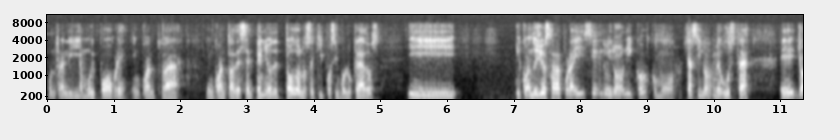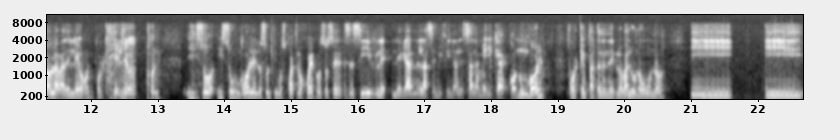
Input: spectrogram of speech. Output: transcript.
una liga muy pobre en cuanto a, en cuanto a desempeño de todos los equipos involucrados. Y, y cuando yo estaba por ahí siendo irónico, como casi no me gusta, eh, yo hablaba de León, porque León hizo, hizo un gol en los últimos cuatro juegos, o sea, es decir, le, ganan las semifinales al América con un gol, porque empatan en el global 1-1, y, y,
